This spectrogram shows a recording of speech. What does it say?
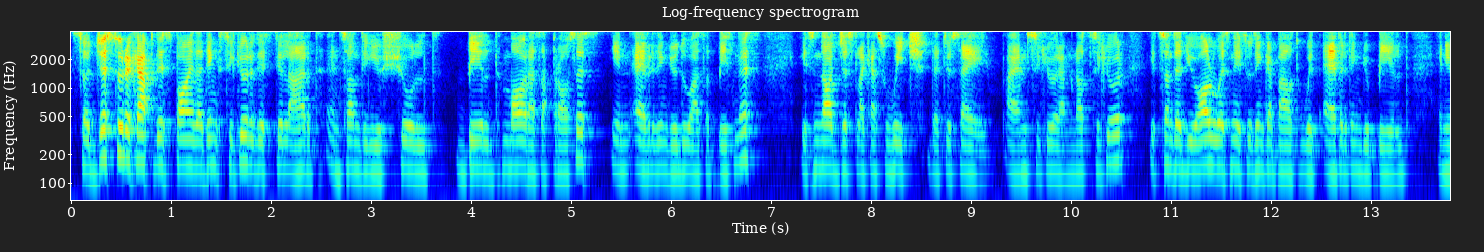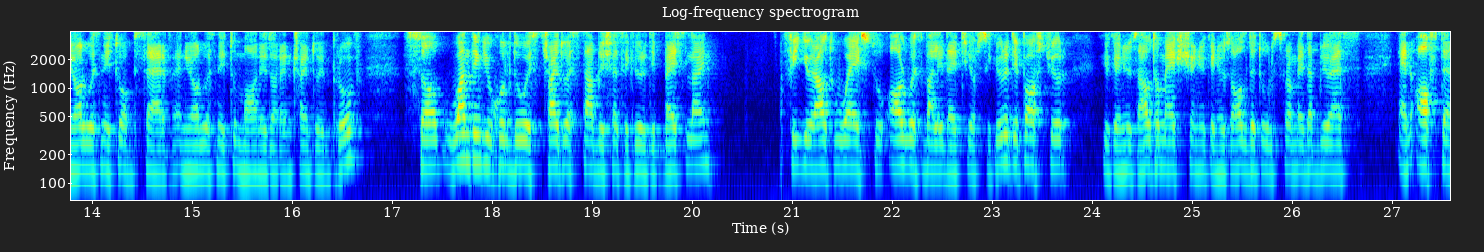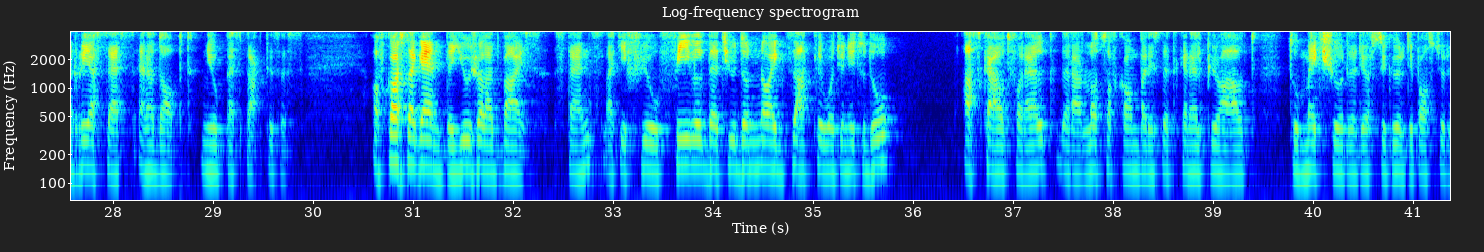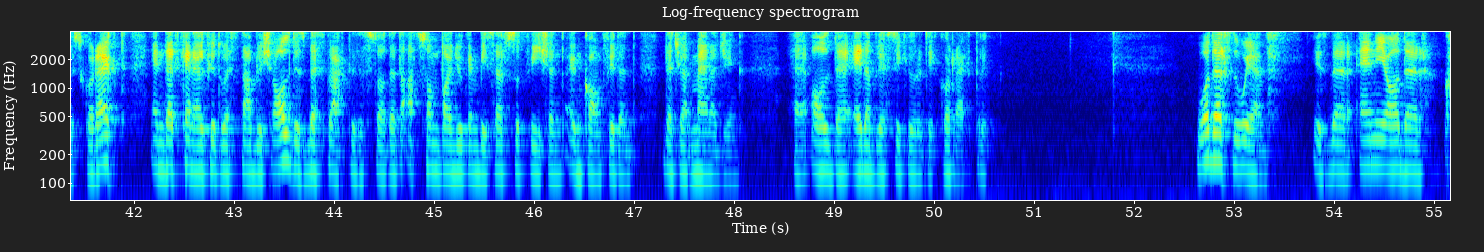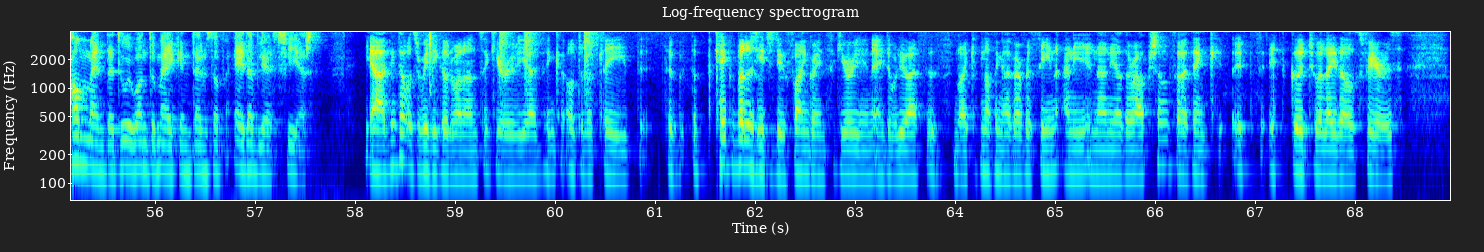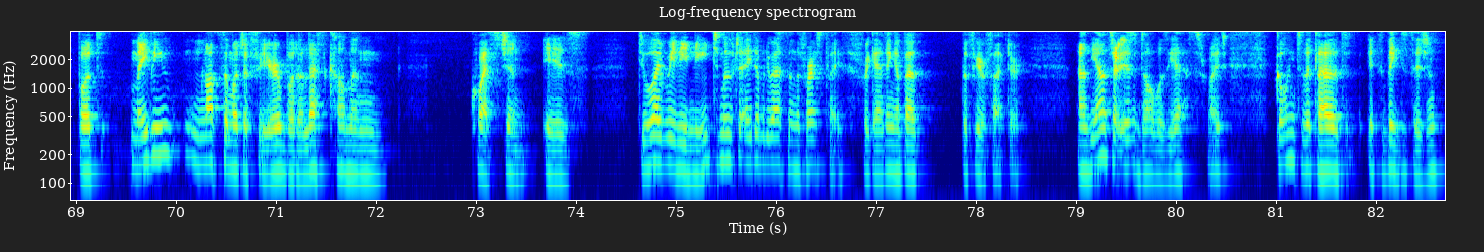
So just to recap this point, I think security is still hard and something you should build more as a process in everything you do as a business. It's not just like a switch that you say, I am secure, I'm not secure. It's something that you always need to think about with everything you build, and you always need to observe, and you always need to monitor and try to improve. So one thing you could do is try to establish a security baseline, figure out ways to always validate your security posture. You can use automation, you can use all the tools from AWS, and often reassess and adopt new best practices. Of course, again, the usual advice stands. Like if you feel that you don't know exactly what you need to do, ask out for help. There are lots of companies that can help you out to make sure that your security posture is correct, and that can help you to establish all these best practices so that at some point you can be self sufficient and confident that you are managing uh, all the AWS security correctly. What else do we have? Is there any other comment that we want to make in terms of AWS fears? Yeah, I think that was a really good one on security. I think ultimately the, the, the capability to do fine grained security in AWS is like nothing I've ever seen any in any other option. So I think it's it's good to allay those fears. But maybe not so much a fear, but a less common question is do I really need to move to AWS in the first place? Forgetting about the fear factor. And the answer isn't always yes, right? Going to the cloud, it's a big decision.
